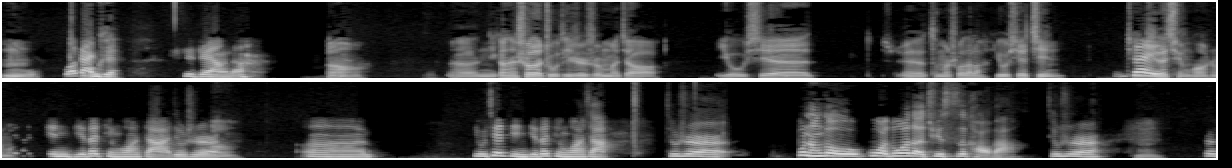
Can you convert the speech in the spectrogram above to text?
嗯。我感觉是这样的。啊，呃，你刚才说的主题是说什么叫有些呃怎么说的了？有些紧紧急的情况是吗？紧急的情况下就是嗯，有些紧急的情况下就是不能够过多的去思考吧，就是嗯，是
